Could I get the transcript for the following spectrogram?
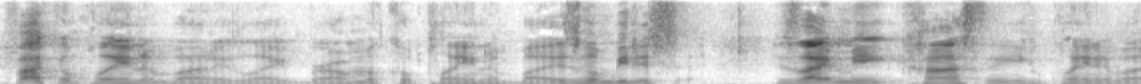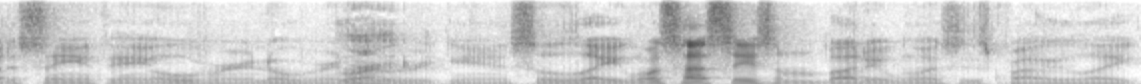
if I complain about it, like bro, I'm gonna complain about it. It's gonna be this. It's like me constantly complaining about the same thing over and over and Right. over again. So like once I say something about it once, it's probably like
